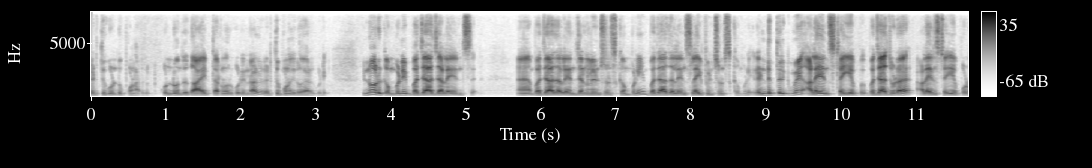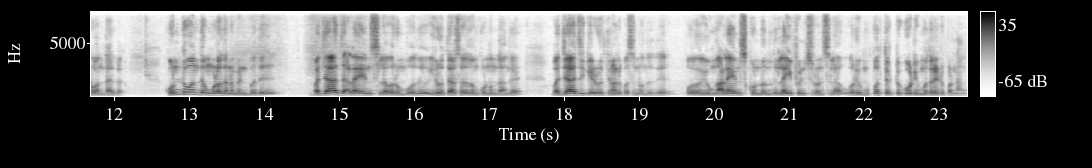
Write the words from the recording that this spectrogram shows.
எடுத்துக்கொண்டு போனார்கள். கொண்டு வந்தது ஆயிரத்தி அறநூறு கோடி என்றால் எடுத்து போனது இருபதாயிரம் கோடி. இன்னொரு company Bajaj Allianz Bajaj Allianz general insurance company Bajaj Allianz life insurance company ரெண்டுத்திற்குமே அலையன்ஸ் டைஅப் பஜாஜோட அலையன்ஸ் டைஅப்போடு வந்தார்கள். கொண்டு வந்த மூலதனம் என்பது பஜாஜ் அலையன்ஸில் வரும்போது இருபத்தாறு சதவீதம் கொண்டு வந்தாங்க. பஜாஜுக்கு எழுபத்தி நாலு பர்சன்ட் வந்தது. இப்போது இவங்க அலையன்ஸ் கொண்டு வந்து லைஃப் இன்சூரன்ஸில் ஒரு முப்பத்தெட்டு கோடி முதலீடு பண்ணாங்க.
